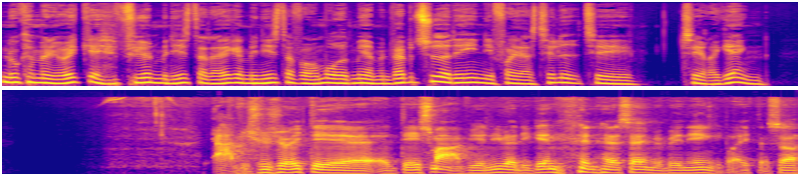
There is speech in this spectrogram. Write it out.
nu kan man jo ikke fyre en minister, der ikke er minister for området mere, men hvad betyder det egentlig for jeres tillid til, til regeringen? Ja, vi synes jo ikke, det er, det er smart. Vi har lige været igennem den her sag med Benny Engelbrecht, og så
